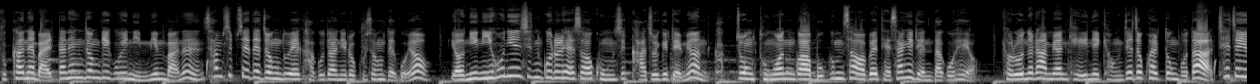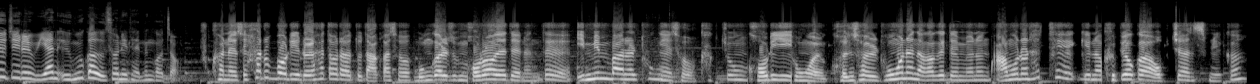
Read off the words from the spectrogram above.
북한의 말단 행정기구인 인민반은 30세대 정도의 가구 단위로 구성되고요. 연인이 혼인 신고를 해서 공식 가족이 되면 각종 동원과 모금 사업의 대상이 된다고 해요. 결혼을 하면 개인의 경제적 활동보다 체제 유지를 위한 의무가 우선이 되는 거죠. 북한에서 하루벌이를 하더라도 나가서 뭔가를 좀 벌어야 되는데 인민반을 통해서 각종 거리 동원, 건설 동원에 나가게 되면은 아무런 혜택이나 급여가 없지 않습니까?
